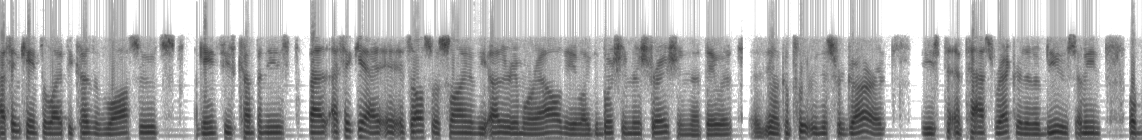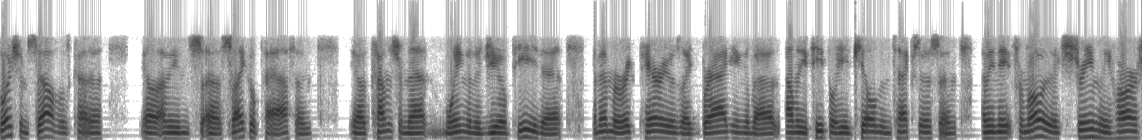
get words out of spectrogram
I think came to light because of lawsuits against these companies. But I think, yeah, it's also a sign of the utter immorality, like the Bush administration, that they would, you know, completely disregard these past record of abuse. I mean, well, Bush himself was kind of, you know, I mean, a psychopath, and you know, comes from that wing of the GOP. That I remember Rick Perry was like bragging about how many people he had killed in Texas, and I mean, they promoted extremely harsh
